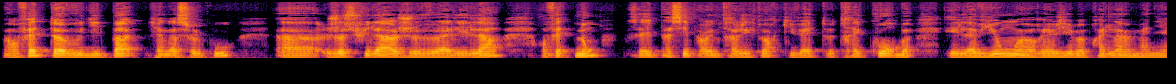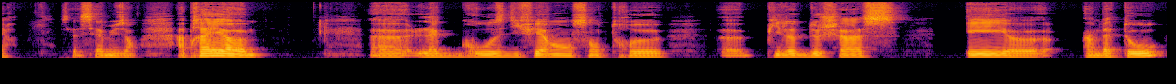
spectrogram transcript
Mais en fait, vous dites pas, tiens, d'un seul coup, je suis là, je veux aller là. En fait, non, vous allez passer par une trajectoire qui va être très courbe et l'avion réagit à peu près de la même manière. C'est assez amusant. Après, la grosse différence entre pilote de chasse et un bateau,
